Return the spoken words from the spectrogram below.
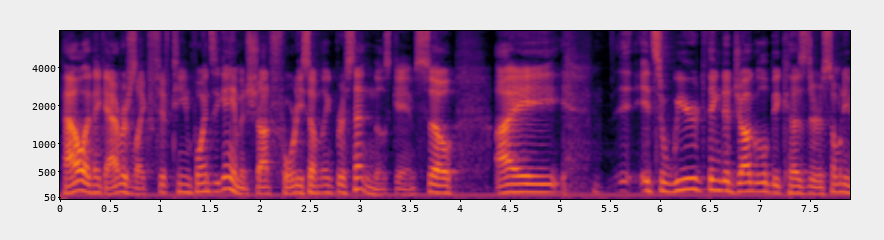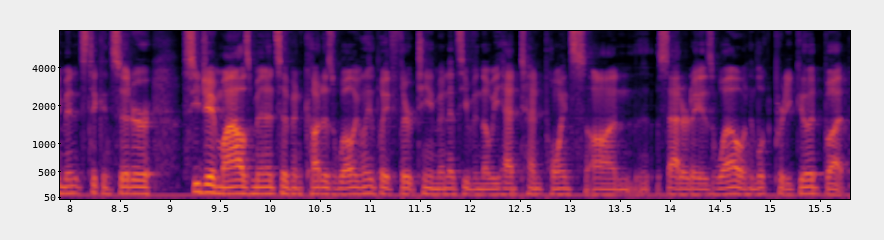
Powell I think averaged like 15 points a game and shot 40 something percent in those games. So I it's a weird thing to juggle because there's so many minutes to consider. CJ Miles' minutes have been cut as well. He only played 13 minutes, even though he had 10 points on Saturday as well, and it looked pretty good. But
